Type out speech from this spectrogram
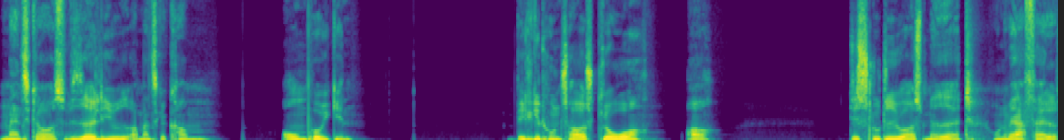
man skal også videre i livet, og man skal komme ovenpå igen. Hvilket hun så også gjorde, og det sluttede jo også med, at hun i hvert fald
